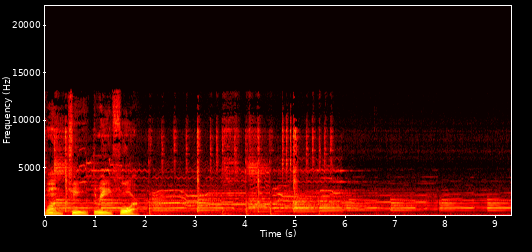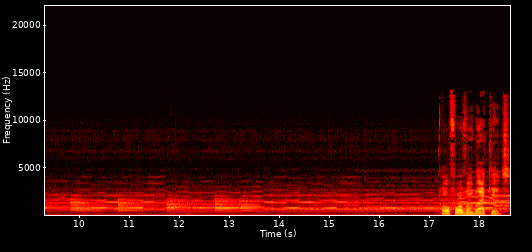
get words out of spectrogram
One, two, three, four. All four of them black kids.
